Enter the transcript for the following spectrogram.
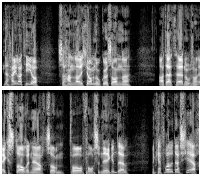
Men hele tida handler det ikke om noe sånn eh, at dette er noe sånn ekstraordinært for, for, sin egen del. Men hvorfor er det det skjer?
